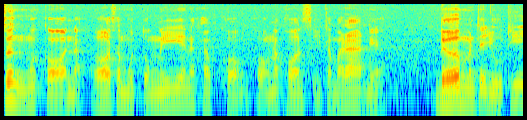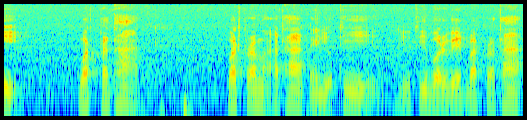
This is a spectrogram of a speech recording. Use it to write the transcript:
ซึ่งเมื่อก่อนน่ะหอสมุดตรงนี้นะครับของของนครศรีธรรมราชเนี่ยเดิมมันจะอยู่ที่วัดพระธาตุวัดพระมหาธาตุเนี่ยอยู่ที่อยู่ที่บริเวณวัดพระธาตุ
